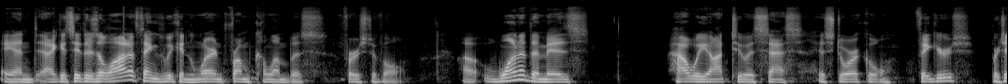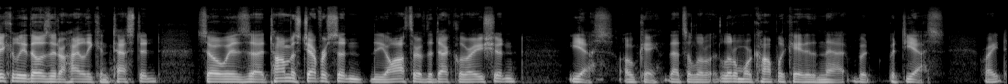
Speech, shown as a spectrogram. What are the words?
and I can say there's a lot of things we can learn from Columbus. First of all, uh, one of them is how we ought to assess historical figures particularly those that are highly contested. So, is uh, Thomas Jefferson the author of the Declaration? Yes. Okay, that's a little a little more complicated than that, but but yes, right?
